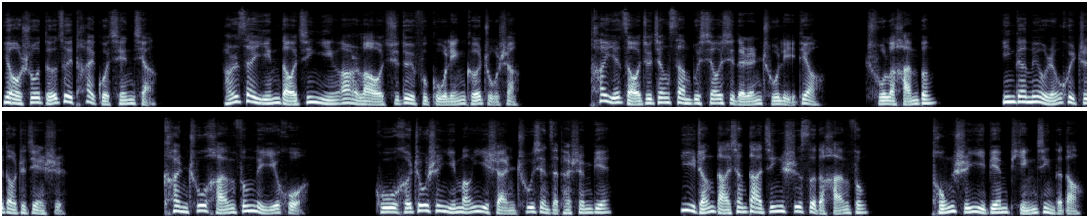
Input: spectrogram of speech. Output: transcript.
要说得罪太过牵强。而在引导金银二老去对付古灵阁主上，他也早就将散布消息的人处理掉，除了寒崩，应该没有人会知道这件事。看出寒风的疑惑，古河周身银芒一闪，出现在他身边，一掌打向大惊失色的寒风，同时一边平静的道：“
